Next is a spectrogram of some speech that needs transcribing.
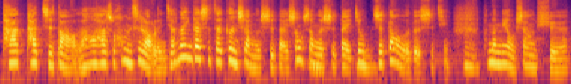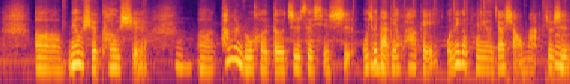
他他知道，然后他说他们是老人家，那应该是在更上个时代、上上个时代就知道了的事情。嗯，他们没有上学，呃，没有学科学，嗯，呃，他们如何得知这些事？我就打电话给我那个朋友叫小马，就是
